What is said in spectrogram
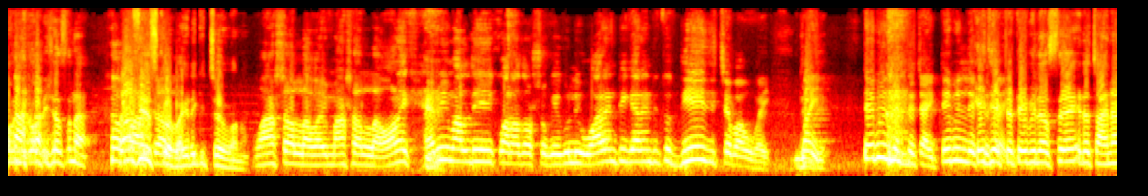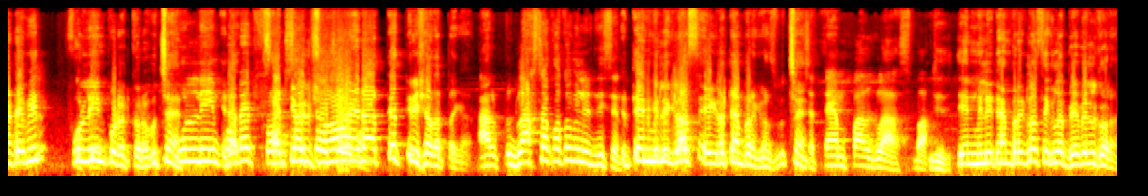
অনেক অফিস আছে না লাফিস মাশাআল্লাহ। করবে এটা কিছু হবে না। মাশাআল্লাহ ভাই মাশাআল্লাহ। অনেক হেভি মাল দিয়ে করা দর্শক এগুলি ওয়ারেন্টি গ্যারান্টি তো দিয়েই দিচ্ছে বাবু ভাই। ভাই টেবিল দেখতে চাই টেবিল এই যে একটা টেবিল আছে এটা চায়না টেবিল। ফুললি ইম্পোর্টেড করা বুঝছেন? ফুললি ইম্পোর্টেড সহ এটা তেত্রিশ হাজার টাকা। আর গ্লাসটা কত মিনিট দিছেন? টেন মিলি গ্লাস এইগুলো টেম্পার গ্লাস বুঝছেন? আচ্ছা টেম্পার গ্লাস বাহ। জি টেন মিলি টেম্পার গ্লাস এগুলো বেবেল করা।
